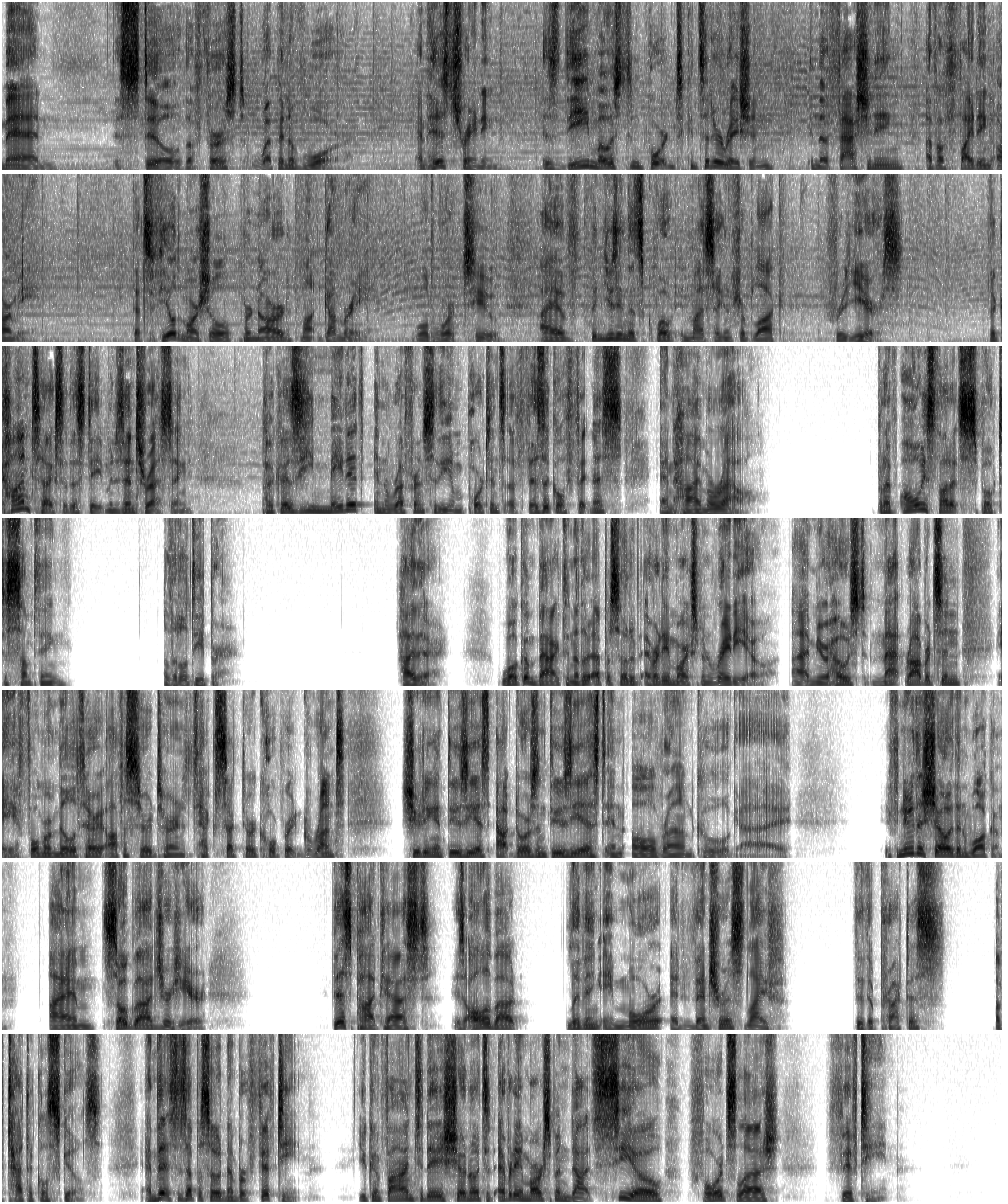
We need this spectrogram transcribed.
Man is still the first weapon of war, and his training is the most important consideration in the fashioning of a fighting army. That's Field Marshal Bernard Montgomery, World War II. I have been using this quote in my signature block for years. The context of the statement is interesting because he made it in reference to the importance of physical fitness and high morale but I've always thought it spoke to something a little deeper. Hi there. Welcome back to another episode of Everyday Marksman Radio. I'm your host, Matt Robertson, a former military officer turned tech sector corporate grunt, shooting enthusiast, outdoors enthusiast, and all round cool guy. If you're new to the show, then welcome. I'm so glad you're here. This podcast is all about living a more adventurous life through the practice of tactical skills. And this is episode number 15. You can find today's show notes at everydaymarksman.co forward slash 15.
